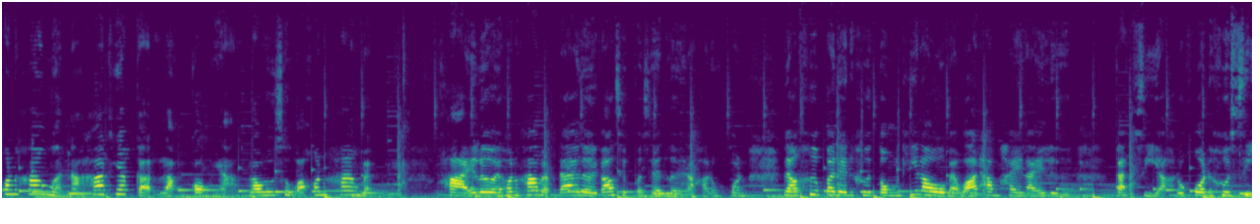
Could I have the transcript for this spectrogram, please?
ค่อนข้างเหมือนนะ ถ้าเทียบกับหลังกล่องเนี่ย เรารู้สึกว่าค่อนข้างแบบ คล้ายเลยค่อนข้างแบบได้เลย 90%เลยนะคะทุกคน แล้วคือประเด็นคือตรงที่เราแบบว่าทำไฮไลท์หรือกัดสีอะทุกคนคือสี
